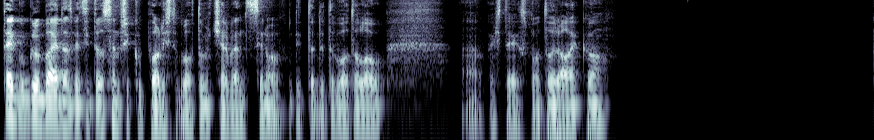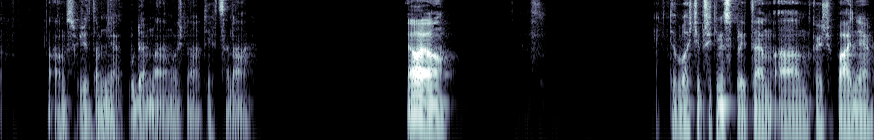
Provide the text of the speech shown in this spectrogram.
ten Google byla jedna z věcí, to jsem přikupoval, když to bylo v tom červenci, no, kdy to, kdy to bylo to low. A ukažte, jak jsme toho daleko. Já myslím, že tam nějak budeme, ne, možná na těch cenách. Jo, jo. To bylo ještě před tím splitem a každopádně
